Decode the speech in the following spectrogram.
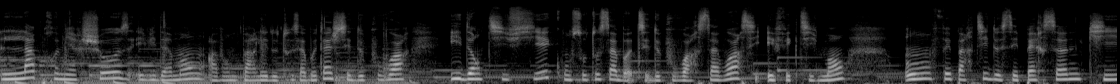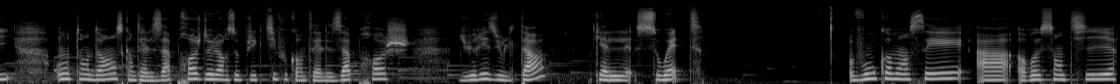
La première chose, évidemment, avant de parler d'auto-sabotage, c'est de pouvoir identifier qu'on s'auto-sabote, c'est de pouvoir savoir si effectivement on fait partie de ces personnes qui ont tendance, quand elles approchent de leurs objectifs ou quand elles approchent du résultat qu'elles souhaitent, vont commencer à ressentir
